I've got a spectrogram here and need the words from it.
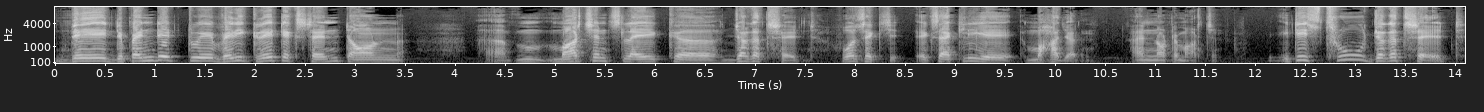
they depended to a very great extent on uh, merchants like uh, Jagat Seth was ex- exactly a Mahajan and not a merchant. It is through Jagat Seth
